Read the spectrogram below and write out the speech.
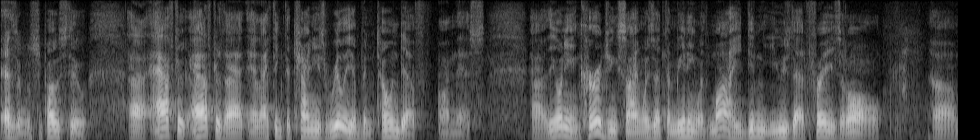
as it was supposed to. Uh, after, after that, and I think the Chinese really have been tone deaf on this. Uh, the only encouraging sign was at the meeting with Ma, he didn't use that phrase at all. Um,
